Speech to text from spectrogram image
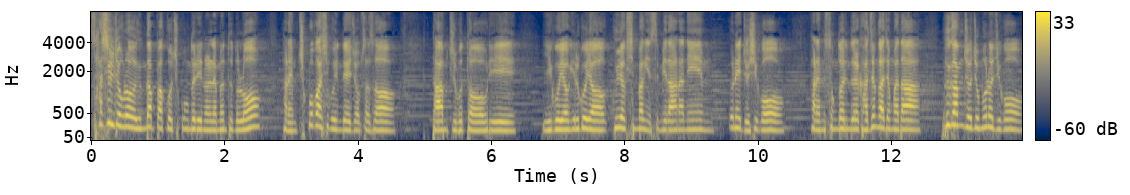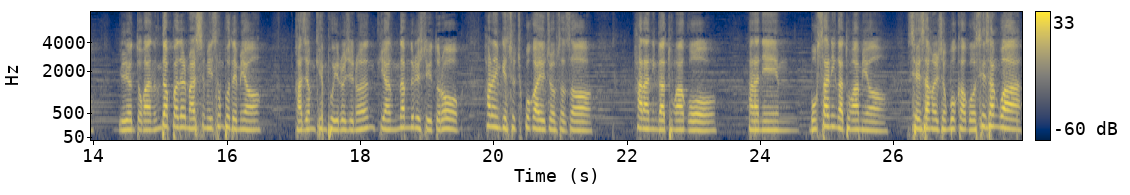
사실적으로 응답받고 축복 드리는 랩먼트들로 하나님 축복하시고 인도해 주옵소서 다음 주부터 우리 2구역, 1구역, 구역 신방이 있습니다. 하나님 은혜 주시고 하나님 성도님들 가정가정마다 흑암 저주 무너지고 1년 동안 응답받을 말씀이 선포되며 가정 캠프 이루어지는 귀한 응답 누릴 수 있도록 하나님께서 축복하여 주옵소서 하나님과 통하고 하나님 목사님과 통하며 세상을 정복하고 세상과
